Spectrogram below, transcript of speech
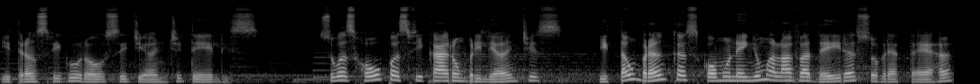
e transfigurou-se diante deles. Suas roupas ficaram brilhantes e tão brancas como nenhuma lavadeira sobre a terra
